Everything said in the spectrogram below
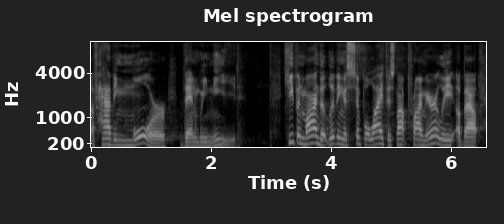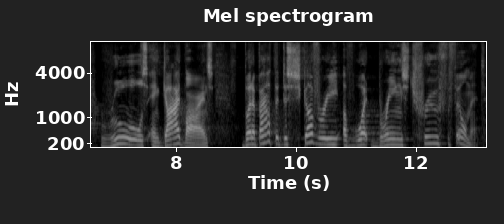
of having more than we need. Keep in mind that living a simple life is not primarily about rules and guidelines, but about the discovery of what brings true fulfillment.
